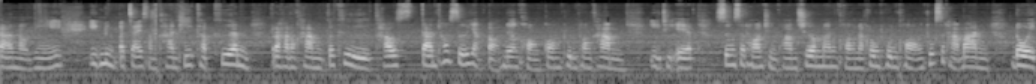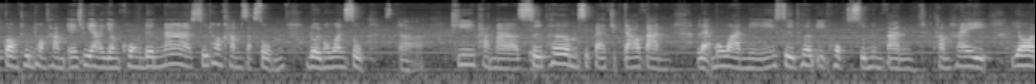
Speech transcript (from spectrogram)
การณ์เหล่านี้ อีกหนึ่งปัจจัยสำคัญที่ขับเคลื่อน ราคาทองคำก็คือเข้าการเข้าซื้ออย่างต่อเนื่องของกองทุนทองคำ ETF ซึ่งสะท้อนถึงความเชื่อมั่นของนักลงทุนของทุกสถาบัน โดยกองทุนทองคำ HVR ยังคงเดินหน้าซื้อทองคำสะสม โดยเมื่อวันศุกร์ที่ผ่านมาซื้อเพิ่ม 18.9 ตัน และเมื่อวานนี้ซื้อเพิ่มอีก 6.01 ตัน ทำให้ยอด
